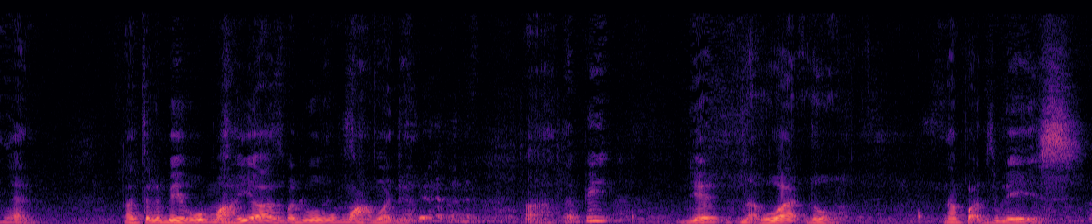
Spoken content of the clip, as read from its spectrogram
Kan? Dan terlebih rumah Ya sampai dua rumah pun ada. Ha, Tapi Dia nak buat tu. Nampak dia tulis. ha.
